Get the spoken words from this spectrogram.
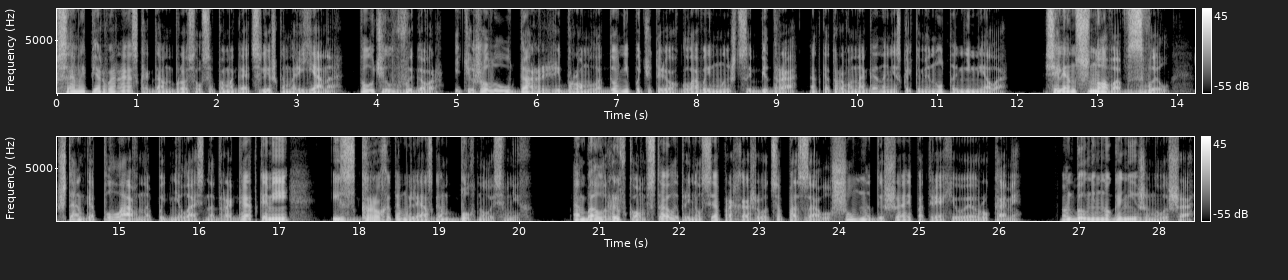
В самый первый раз, когда он бросился помогать слишком рьяно, получил выговор и тяжелый удар ребром ладони по четырехглавой мышце бедра, от которого нога на несколько минут онемела. Селен снова взвыл. Штанга плавно поднялась над рогатками и с грохотом и лязгом бухнулась в них. Амбал рывком встал и принялся прохаживаться по залу, шумно дыша и потряхивая руками. Он был немного ниже малыша,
